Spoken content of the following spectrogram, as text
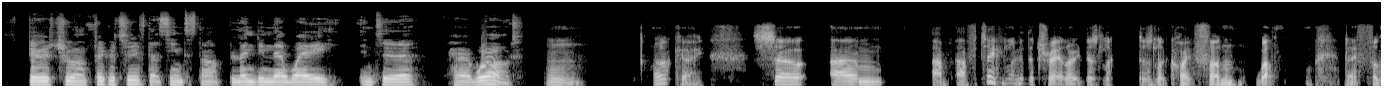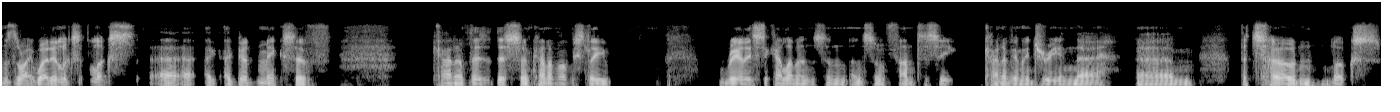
spiritual and figurative that seem to start blending their way into her world. Mm. Okay, so um, I've, I've taken a look at the trailer. It does look does look quite fun. Well, fun's the right word. It looks looks uh, a, a good mix of kind of there's, there's some kind of obviously realistic elements and, and some fantasy kind of imagery in there. Um, the tone looks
